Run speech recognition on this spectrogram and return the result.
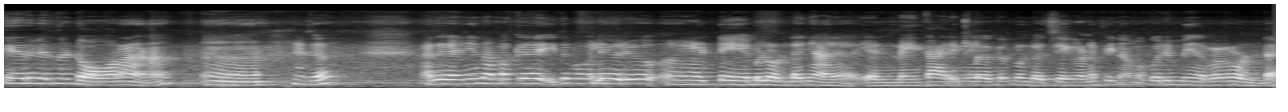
കയറി വരുന്ന ഡോറാണ്. ഇത് അത് കഴിഞ്ഞ് നമുക്ക് ഇതുപോലെ ഒരു ടേബിളുണ്ട് ഞാൻ എണ്ണയും കാര്യങ്ങളൊക്കെ കൊണ്ടുവച്ചേക്കാണ് പിന്നെ നമുക്കൊരു മിററുണ്ട്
